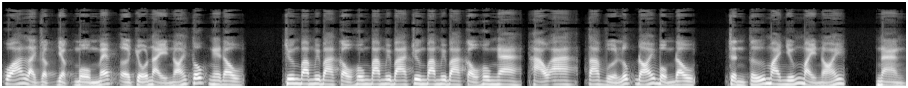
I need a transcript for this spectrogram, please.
quá là giật giật mồm mép ở chỗ này nói tốt nghe đâu. Chương 33 cầu hôn 33 chương 33 cầu hôn Nga, Hảo A, ta vừa lúc đói bụng đâu. Trình Tứ Mai nhướng mày nói, nàng,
